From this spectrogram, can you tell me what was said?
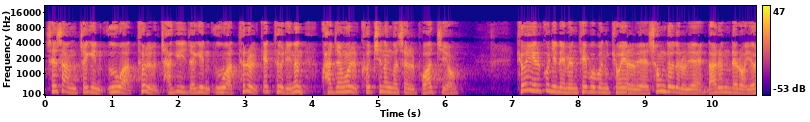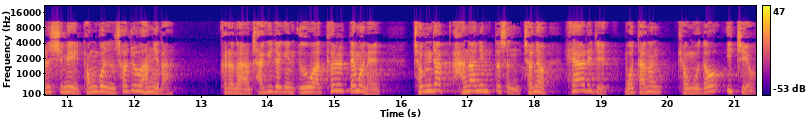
세상적인 의와 틀, 자기적인 의와 틀을 깨뜨리는 과정을 거치는 것을 보았지요. 교회 일꾼이 되면 대부분 교회를 위해 성도들을 위해 나름대로 열심히 동분서주합니다. 그러나 자기적인 의와 틀 때문에 정작 하나님 뜻은 전혀 헤아리지 못하는 경우도 있지요.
